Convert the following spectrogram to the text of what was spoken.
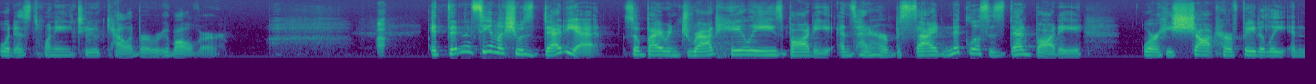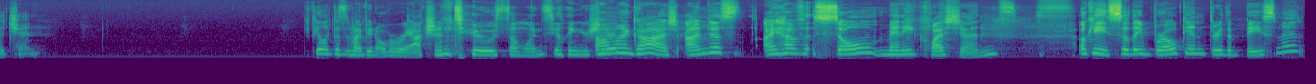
with his 22 caliber revolver. Uh, it didn't seem like she was dead yet, so Byron dragged Haley's body and set her beside Nicholas's dead body where he shot her fatally in the chin. I feel like this might be an overreaction to someone stealing your oh shit. Oh my gosh, I'm just I have so many questions. Okay, so they broke in through the basement?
